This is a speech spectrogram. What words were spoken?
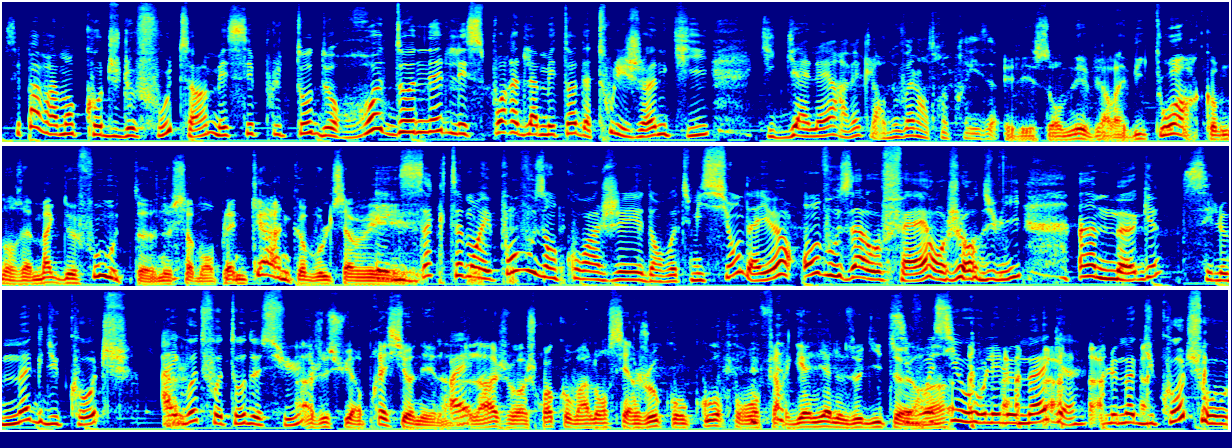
c'est pas vraiment coach de foot, hein, mais c'est plutôt de redonner de l'espoir et de la méthode à tous les jeunes qui, qui galèrent avec leur nouvelle entreprise. Et les emmener vers la victoire, comme dans un match de foot. Nous sommes en pleine canne, comme vous le savez. Exactement. Et pour vous encourager dans votre mission, d'ailleurs, on vous a offert aujourd'hui un mug. C'est le mug du coach avec votre photo dessus. Ah, je suis impressionné là. Là, je, je, crois qu'on va lancer un jeu concours pour en faire gagner à nos auditeurs. Si vous aussi hein. vous voulez le mug, le mug du coach ou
